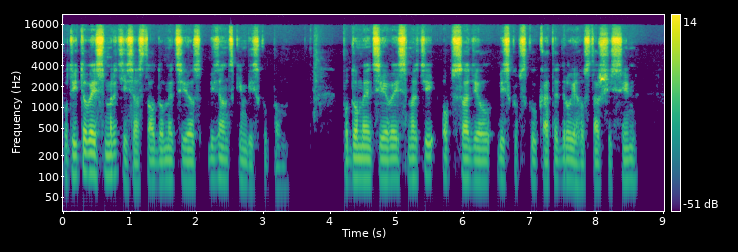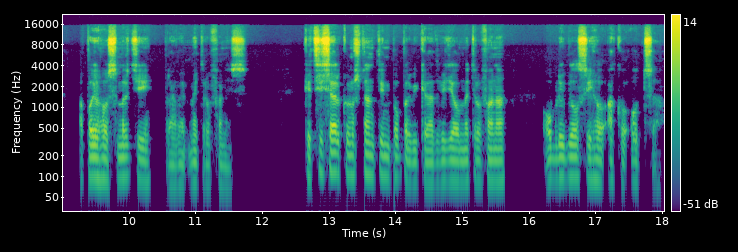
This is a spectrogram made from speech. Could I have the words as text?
Po Titovej smrti sa stal Domecios byzantským biskupom. Po Domecievej smrti obsadil biskupskú katedru jeho starší syn a po jeho smrti práve Metrofanes. Keď cisár Konštantín poprvýkrát videl Metrofana, obľúbil si ho ako otca.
